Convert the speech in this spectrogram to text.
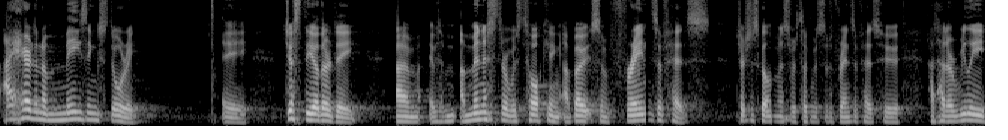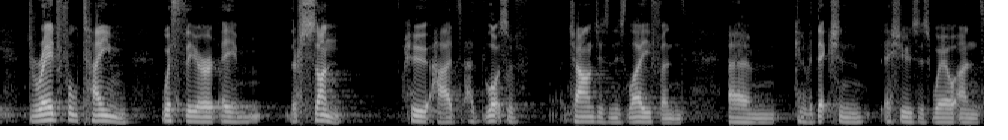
I heard an amazing story uh, just the other day. Um, it was a, a, minister was talking about some friends of his. Church of Scotland minister was talking about some friends of his who had had a really dreadful time with their um, their son who had had lots of challenges in his life and um, kind of addiction issues as well. And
